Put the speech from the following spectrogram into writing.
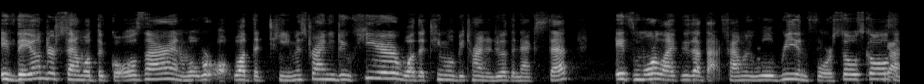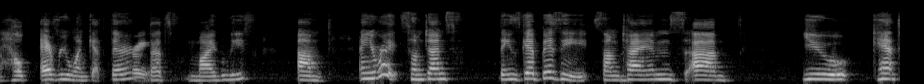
if they understand what the goals are and what we're what the team is trying to do here, what the team will be trying to do at the next step, it's more likely that that family will reinforce those goals yeah. and help everyone get there. Right. That's my belief. Um, and you're right. Sometimes things get busy. Sometimes um, you can't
